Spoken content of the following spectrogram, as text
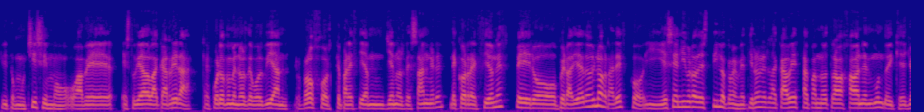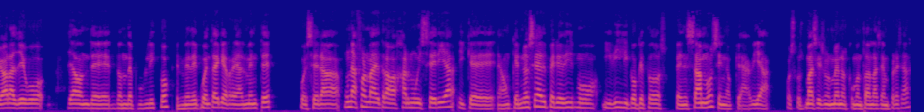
escrito muchísimo o haber estudiado la carrera, recuerdo que me los devolvían rojos que parecían llenos de sangre, de correcciones, pero, pero a día de hoy lo agradezco. Y ese libro de estilo que me metieron en la cabeza cuando trabajaba en el mundo y que yo ahora llevo ya donde, donde publico, me doy cuenta de que realmente pues era una forma de trabajar muy seria y que aunque no sea el periodismo idílico que todos pensamos, sino que había pues sus más y sus menos como en todas las empresas,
